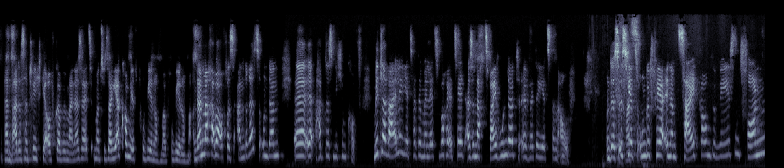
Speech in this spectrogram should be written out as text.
Dann war das natürlich die Aufgabe meinerseits immer zu sagen, ja, komm, jetzt probier noch mal, probier noch mal. Und dann mach aber auch was anderes und dann äh, hab das nicht im Kopf. Mittlerweile, jetzt hat er mir letzte Woche erzählt, also nach 200 äh, hört er jetzt dann auf. Und das ist jetzt ungefähr in einem Zeitraum gewesen von,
